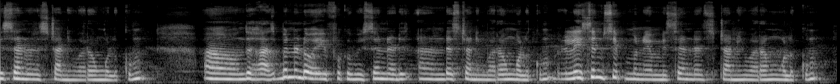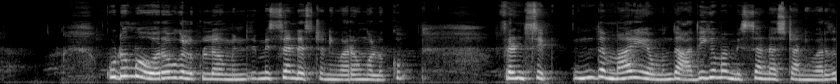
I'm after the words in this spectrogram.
மிஸ் அண்டர்ஸ்டாண்டிங் வரவங்களுக்கும் வந்து ஹஸ்பண்ட் அண்ட் ஒய்ஃபுக்கு மிஸ் அண்டர் அண்டர்ஸ்டாண்டிங் வரவங்களுக்கும் ரிலேஷன்ஷிப் மிஸ் அண்டர்ஸ்டாண்டிங் வரவங்களுக்கும் குடும்ப உறவுகளுக்குள்ள மிஸ் அண்டர்ஸ்டாண்டிங் வரவங்களுக்கும் ஃப்ரெண்ட்ஷிப் இந்த மாதிரி வந்து அதிகமாக மிஸ் அண்டர்ஸ்டாண்டிங் வருது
